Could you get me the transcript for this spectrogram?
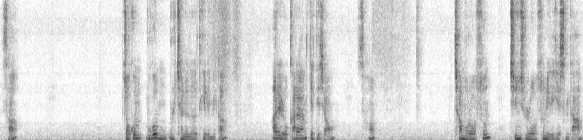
그래서 조금 무거운 물체는 어떻게 됩니까? 아래로 깔아앉게 되죠. 그래서 참으로 순, 진실로 순이 되겠습니다.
